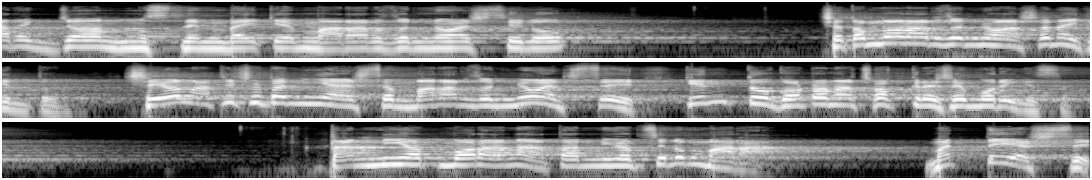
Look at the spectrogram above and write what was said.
আরেকজন মুসলিম ভাইকে মারার জন্য আসছিল। সে তো মরার জন্য আসে নাই কিন্তু। সেও লাঠি ছোটা নিয়ে আসছে, মারার জন্য আসছে, কিন্তু ঘটনা চক্রে সে মরে গেছে। তার নিয়ত মরা না, তার নিয়ত ছিল মারা। মারতেই আসছে।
